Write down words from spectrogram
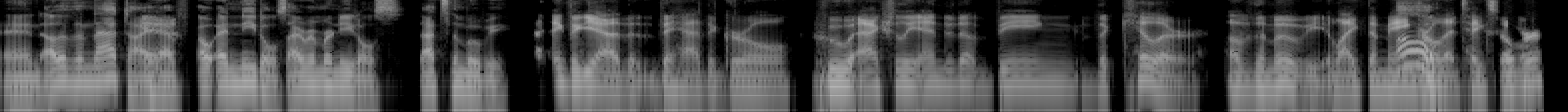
And other than that, I Yeah. have oh, and needles. I remember needles. That's the movie. I think that yeah, the, they had the girl who actually ended up being the killer of the movie, like the main Oh. girl that takes over.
